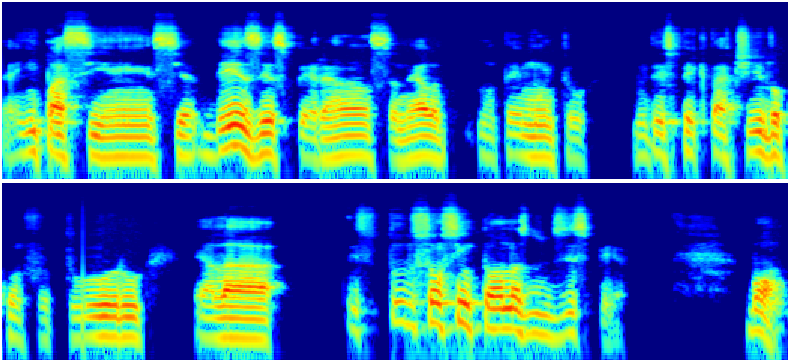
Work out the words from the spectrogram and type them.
é, impaciência, desesperança. Né? Ela não tem muito, muita expectativa com o futuro. Ela, isso tudo são sintomas do desespero. Bom,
